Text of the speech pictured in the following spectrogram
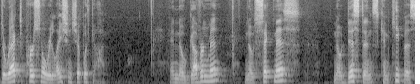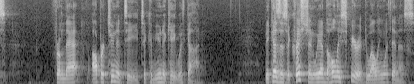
direct personal relationship with God. And no government, no sickness, no distance can keep us from that opportunity to communicate with God. Because as a Christian, we have the Holy Spirit dwelling within us.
